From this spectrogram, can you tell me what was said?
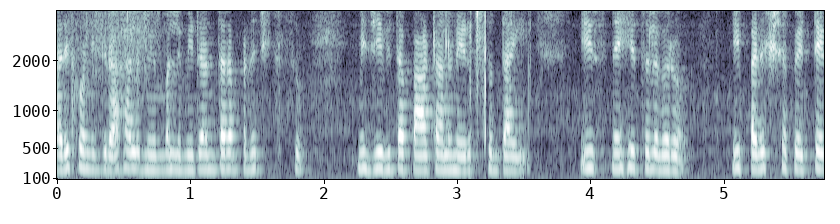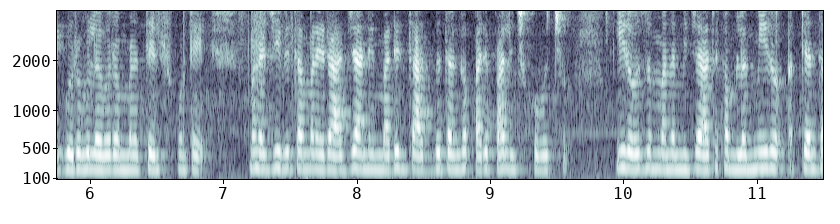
మరికొన్ని గ్రహాలు మిమ్మల్ని నిరంతరం పరీక్షిస్తూ మీ జీవిత పాఠాలు నేర్పుతుంటాయి. ఈ స్నేహితులెవరో ఈ పరీక్ష పెట్టే గురువులెవరో మనం తెలుసుకుంటే మన జీవితం అనే రాజ్యాన్ని మరింత అద్భుతంగా పరిపాలించుకోవచ్చు. ఈ రోజు మనం మీ జాతకంలో మీరు అత్యంత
